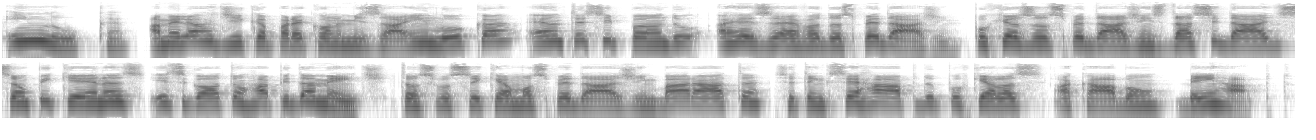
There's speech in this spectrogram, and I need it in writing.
em Luca. A melhor dica para economizar em Luca é antecipando a reserva da hospedagem, porque as hospedagens da cidade são pequenas e esgotam rapidamente. Então, se você quer uma hospedagem barata, você tem que ser rápido, porque elas acabam bem rápido.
